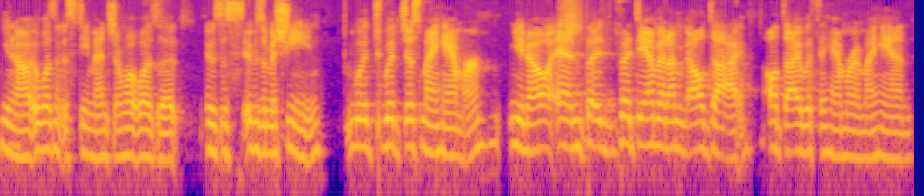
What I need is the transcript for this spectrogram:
You know, it wasn't a steam engine. What was it? It was a, it was a machine with with just my hammer. You know, and but but damn it, I'm I'll die. I'll die with the hammer in my hand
